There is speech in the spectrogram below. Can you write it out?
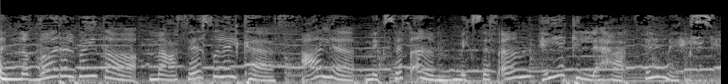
النظارة البيضاء مع فاصل الكاف على مكسف أم. مكسف أم هي كلها في المكس.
